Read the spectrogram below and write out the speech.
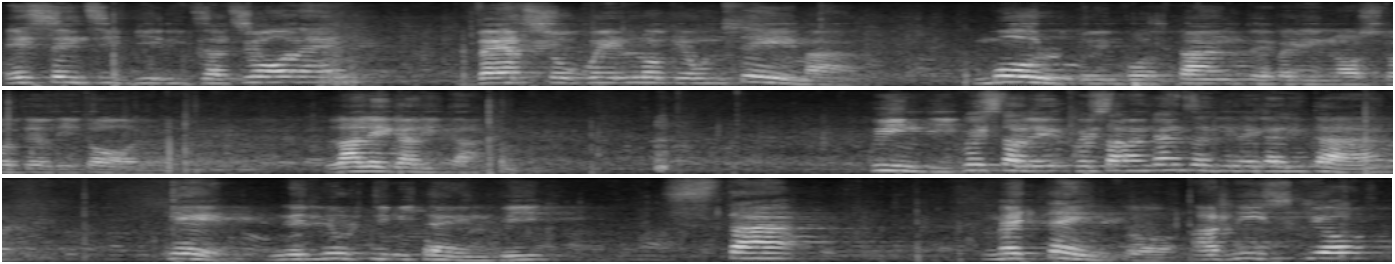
e sensibilizzazione verso quello che è un tema molto importante per il nostro territorio, la legalità. Quindi questa, questa mancanza di legalità che negli ultimi tempi sta mettendo a rischio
